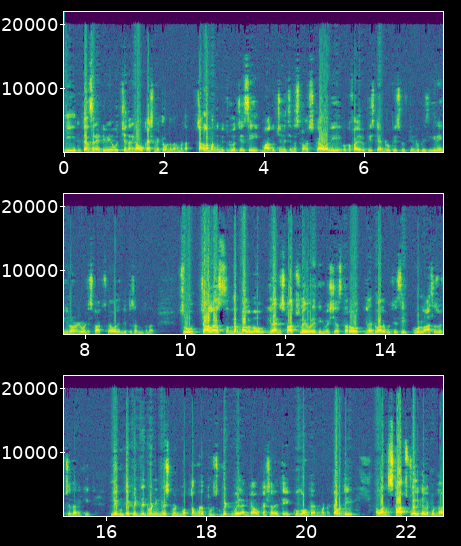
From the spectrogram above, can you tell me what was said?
ఈ రిటర్న్స్ అనేటివి వచ్చేదానికి అవకాశం అయితే ఉండదన్నమాట. చాలా మంది మిత్రులు వచ్చేసి మాకు చిన్న చిన్న స్టాక్స్ కావాలి ఒక five rupees ten rupees fifteen rupees ఈ రేంజ్లో ఉన్నటువంటి స్టాక్స్ కావాలని చెప్పేసి అడుగుతున్నారు. సో చాలా సందర్భాలలో ఇలాంటి స్టాక్స్లో ఎవరైతే ఇన్వెస్ట్ చేస్తారో ఇలాంటి వాళ్ళకు వచ్చేసి ఎక్కువ లాసెస్ వచ్చేదానికి లేకుంటే పెట్టినటువంటి ఇన్వెస్ట్మెంట్ మొత్తం కూడా తుడుచుకు పెట్టుకుపోయేదానికి అవకాశాలు అయితే ఎక్కువగా ఉంటాయన్నమాట. కాబట్టి అలాంటి స్టాక్స్ జోలికి వెళ్ళకుండా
